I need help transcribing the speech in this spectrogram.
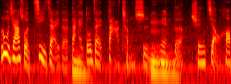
陆家所记载的大概都在大城市里面的宣教哈。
